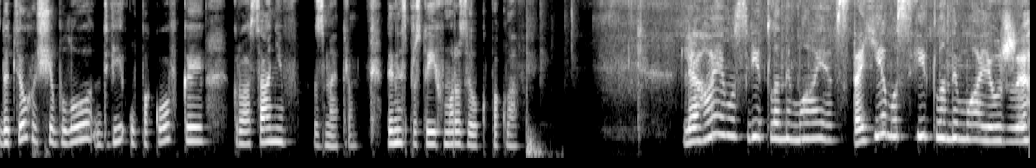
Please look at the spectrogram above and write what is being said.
До цього ще було дві упаковки круасанів з метро. Денис просто їх в морозилку поклав. Лягаємо, світла немає, встаємо, світла немає уже.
